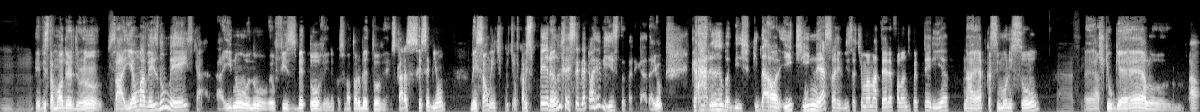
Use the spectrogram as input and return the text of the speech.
Uhum. Revista Modern Drum. Saía uma vez no mês, cara. Aí no, no, eu fiz Beethoven, né? Conservatório Beethoven. Os caras recebiam mensalmente. Putz, eu ficava esperando receber aquela revista, tá ligado? Aí eu, caramba, bicho, que da hora. E, e nessa revista tinha uma matéria falando de percuteria. Na época, Simone Soul. É, acho que o Guelo, a,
